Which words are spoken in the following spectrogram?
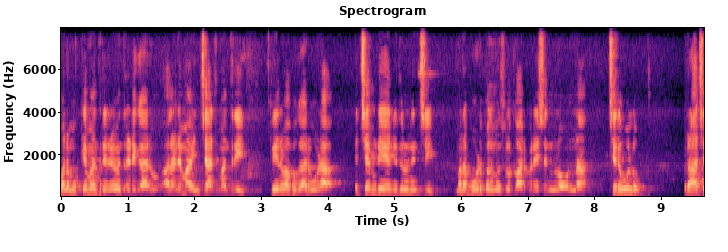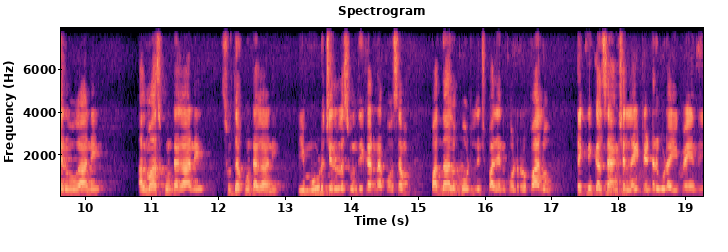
మన ముఖ్యమంత్రి రేవంత్ రెడ్డి గారు అలానే మా ఇన్ఛార్జ్ మంత్రి శ్రీరబాబు గారు కూడా హెచ్ఎండిఏ నిధుల నుంచి మన బోడుపల్లి మున్సిపల్ కార్పొరేషన్లో ఉన్న చెరువులు రాచెరువు కానీ అల్మాస్ కుంట కానీ శుద్ధకుంట కానీ ఈ మూడు చెరువుల శుద్ధీకరణ కోసం పద్నాలుగు కోట్ల నుంచి పదిహేను కోట్ల రూపాయలు టెక్నికల్ శాంక్షన్ అయి టెండర్ కూడా అయిపోయింది.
